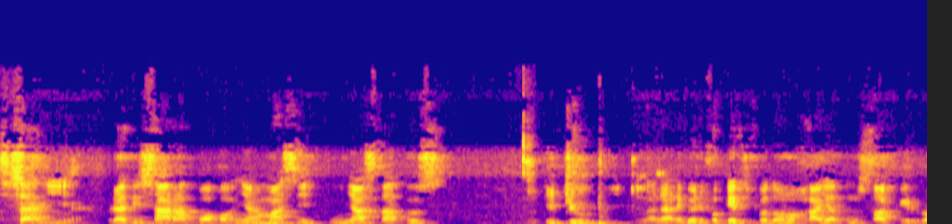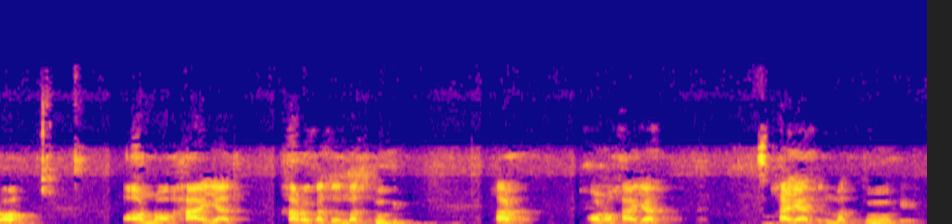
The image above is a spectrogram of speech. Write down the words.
syariah. Berarti syarat pokoknya masih punya status hidup. Karena gue fakir disebut ono hayat mustaqirroh, ono hayat harokatul matbuh, ono hayat hayatul matbuh.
